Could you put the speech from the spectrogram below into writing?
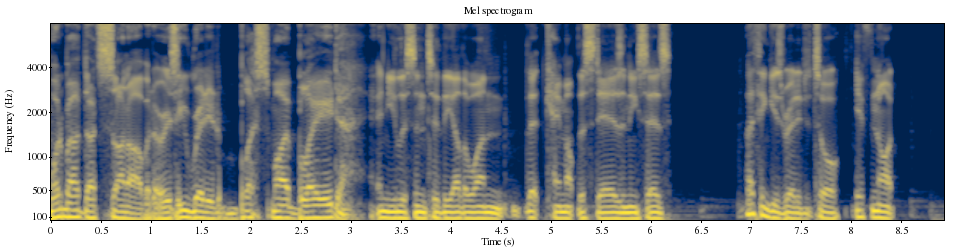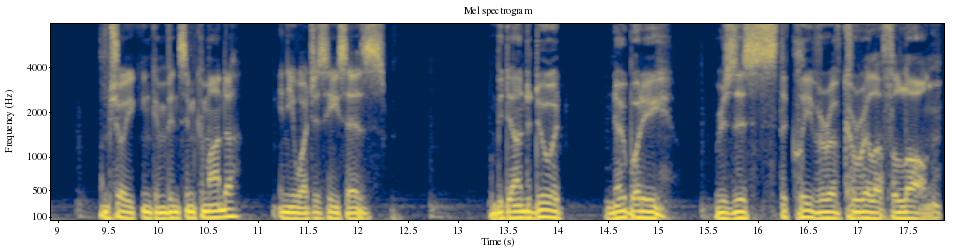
What about that sun arbiter? Is he ready to bless my blade? And you listen to the other one that came up the stairs and he says, I think he's ready to talk. If not, I'm sure you can convince him, Commander. And you watch as he says, We'll be down to do it. Nobody resists the cleaver of Corilla for long.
